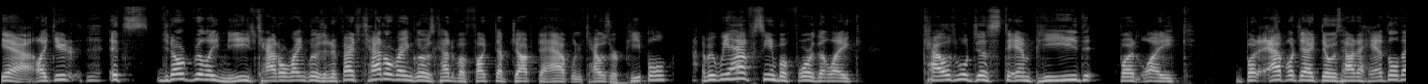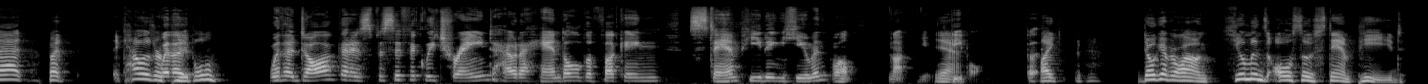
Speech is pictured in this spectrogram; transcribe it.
Yeah, like you, it's you don't really need cattle wranglers, and in fact, cattle wrangler is kind of a fucked up job to have when cows are people. I mean, we have seen before that like cows will just stampede, but like, but Applejack knows how to handle that. But cows are With a- people. With a dog that is specifically trained how to handle the fucking stampeding human. Well, not hu- Yeah. people. But like, don't get me wrong, humans also stampede.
